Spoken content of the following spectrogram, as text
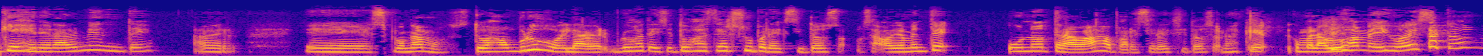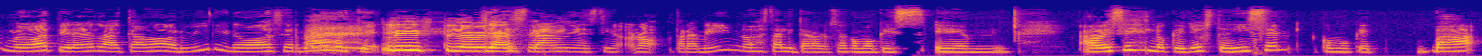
que generalmente, a ver, eh, supongamos, tú vas a un brujo y la ver, bruja te dice, tú vas a ser súper exitoso. O sea, obviamente uno trabaja para ser exitoso. No es que, como la bruja me dijo esto, me voy a tirar en la cama a dormir y no voy a hacer nada porque Listo, ya, ya está mi destino. No, para mí no es tan literal. O sea, como que es, em, a veces lo que ellos te dicen, como que va,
